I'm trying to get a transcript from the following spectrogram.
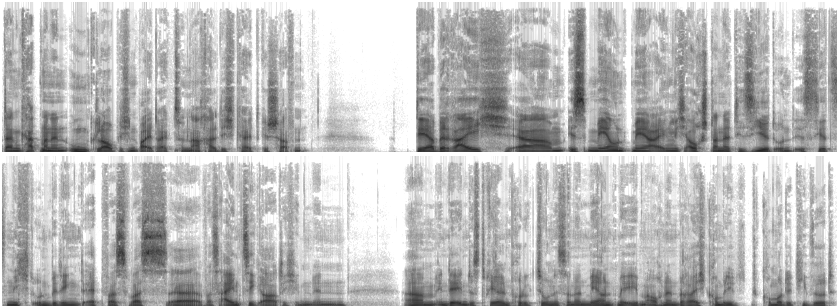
dann hat man einen unglaublichen Beitrag zur Nachhaltigkeit geschaffen der Bereich ähm, ist mehr und mehr eigentlich auch standardisiert und ist jetzt nicht unbedingt etwas, was, äh, was einzigartig in, in, ähm, in der industriellen Produktion ist, sondern mehr und mehr eben auch in ein Bereich Commodity wird.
